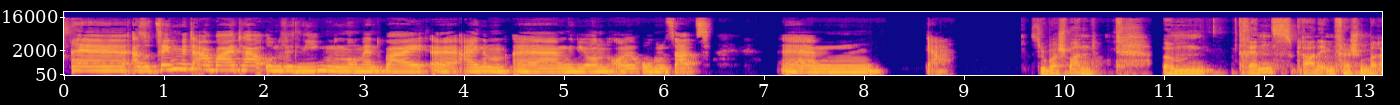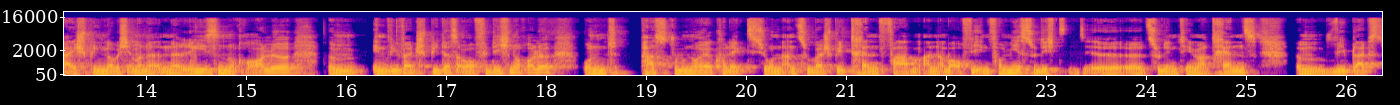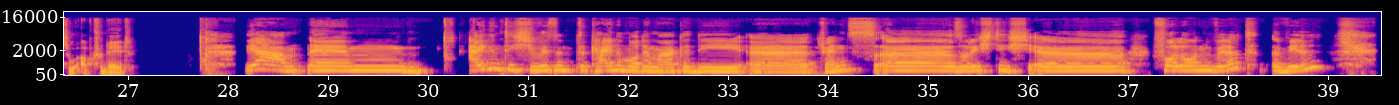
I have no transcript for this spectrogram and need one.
äh, also zehn Mitarbeiter und wir liegen im Moment bei äh, einem äh, Million Euro Umsatz. Ähm, ja. Super spannend. Ähm, Trends, gerade im Fashion-Bereich, spielen, glaube ich, immer eine, eine Riesenrolle. Ähm, inwieweit spielt das aber auch für dich eine Rolle? Und passt du neue Kollektionen an, zum Beispiel Trendfarben an? Aber auch wie informierst du dich äh, äh zu dem Thema Trends? Ähm, wie bleibst du up to date? Ja, ähm, eigentlich, wir sind keine Modemarke, die äh, Trends äh, so richtig äh, followen wird, will.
